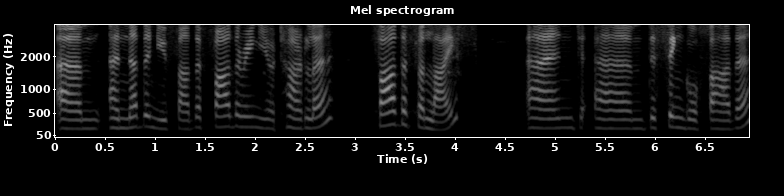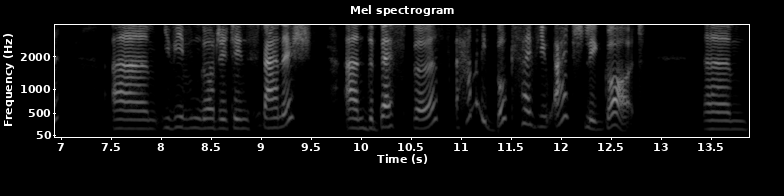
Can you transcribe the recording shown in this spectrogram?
um, another new father, fathering your toddler, father for life, and um, the single father. Um, you've even got it in Spanish and the best birth. How many books have you actually got? Um,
